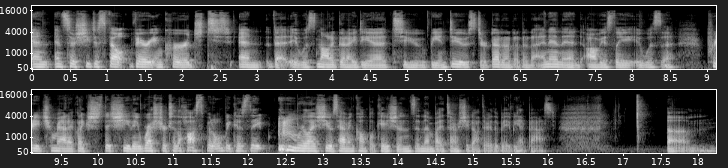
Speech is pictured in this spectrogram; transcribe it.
and and so she just felt very encouraged and that it was not a good idea to be induced or da da da da da. And in the end obviously it was a pretty traumatic like that she they rushed her to the hospital because they realized she was having complications and then by the time she got there the baby had passed. Um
